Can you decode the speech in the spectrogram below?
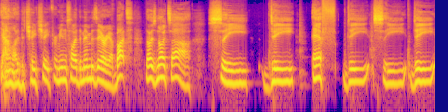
download the cheat sheet from inside the members area, but those notes are C, D, F, D, C, D,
